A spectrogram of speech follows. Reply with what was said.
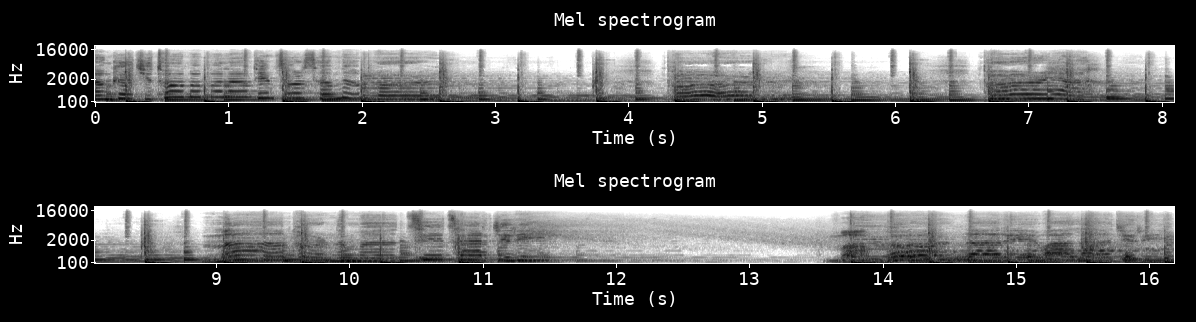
让歌曲拖慢不了天错上那坡儿。Mampur nare wala jari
